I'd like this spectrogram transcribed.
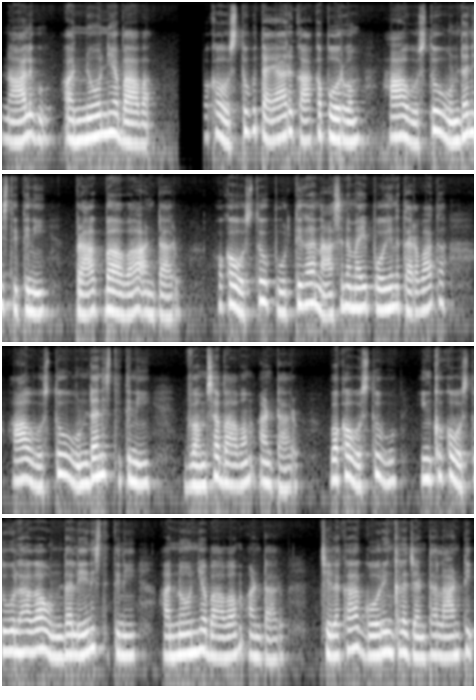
నాలుగు అన్యోన్య భావ ఒక వస్తువు తయారు కాకపూర్వం ఆ వస్తువు ఉండని స్థితిని ప్రాగ్భావ అంటారు. ఒక వస్తువు పూర్తిగా నాశనమైపోయిన తర్వాత ఆ వస్తువు ఉండని స్థితిని ధ్వంసభావం అంటారు. ఒక వస్తువు ఇంకొక వస్తువులాగా ఉండలేని స్థితిని అన్యోన్యభావం అంటారు. చిలక గోరింకల జంట లాంటి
